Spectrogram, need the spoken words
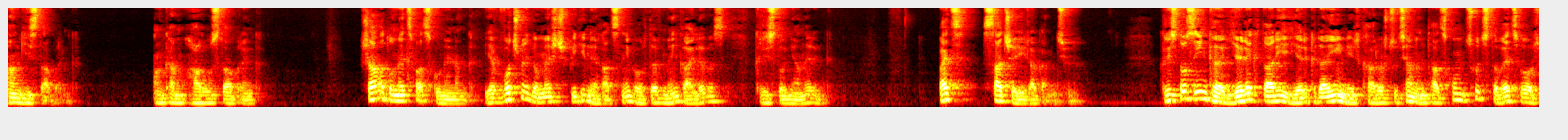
հանգիստ ապրենք, անգամ հարուստ ապրենք, շատ ունեցված կունենանք եւ ոչ մեկը մեզ չպիտի նեղացնի, որտեվ մենք այլևս քրիստոնյաներ ենք։ Բայց սա չէ իրականությունը։ Քրիստոս ինքը 3 տարի երկրային իր քարոշչության ընթացքում ցույց տվեց, որ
